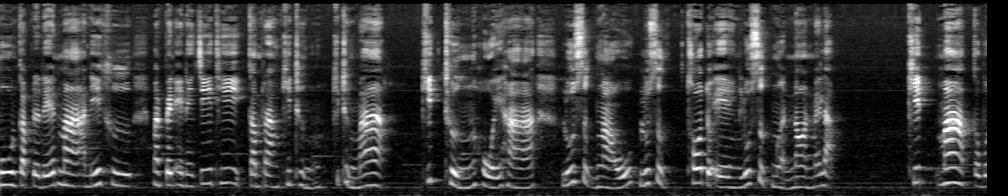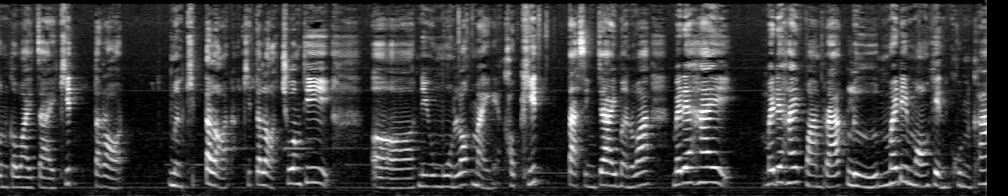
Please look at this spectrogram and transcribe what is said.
Moon กับ The Date มาอันนี้คือมันเป็น energy ที่กำลังคิดถึงคิดถึงมาก คิดถึงโหยหา รู้สึกเหงา รู้สึกโทษตัวเอง รู้สึกเหมือนนอนไม่หลับ คิดมากกระวนกระวายใจคิดตลอด เหมือนคิดตลอดคิดตลอดช่วงที่นิวมูลลอกใหม่เนี่ยเขาคิดตัดสินใจเหมือนว่าไม่ได้ให้ไม่ได้ให้ความรักหรือไม่ได้มองเห็นคุณค่า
